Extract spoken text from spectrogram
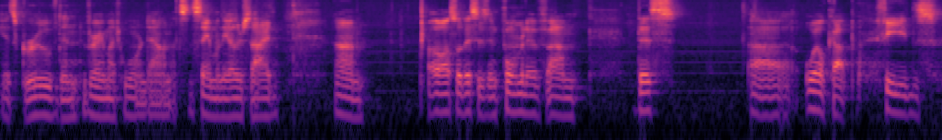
it's grooved and very much worn down. It's the same on the other side. Um, also, this is informative. Um, this uh, oil cup feeds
